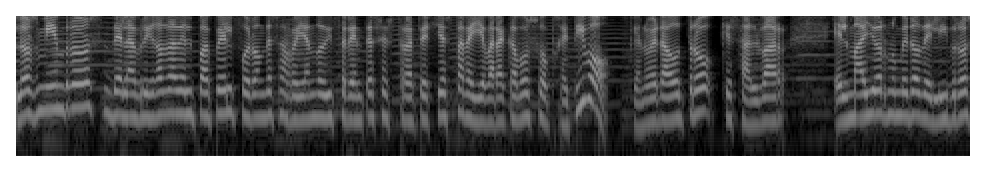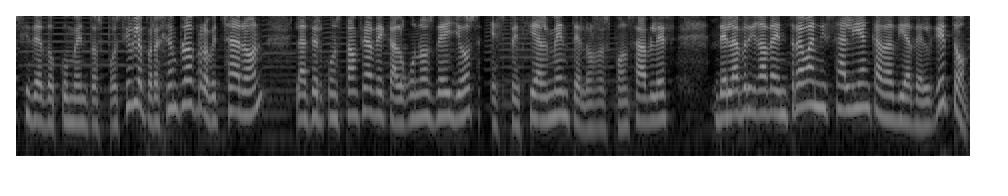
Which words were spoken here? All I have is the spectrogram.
Los miembros de la Brigada del Papel fueron desarrollando diferentes estrategias para llevar a cabo su objetivo, que no era otro que salvar el mayor número de libros y de documentos posible. Por ejemplo, aprovecharon la circunstancia de que algunos de ellos, especialmente los responsables de la brigada, entraban y salían cada día del gueto.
